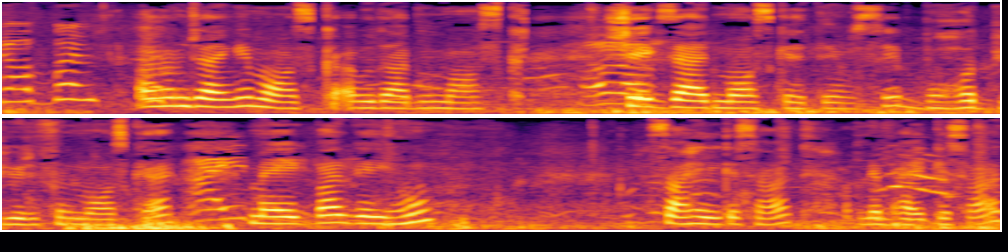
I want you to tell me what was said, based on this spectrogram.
अब हम जाएँगे mosque Abu Dhabi mosque. Sheikh Zayed mosque कहते हैं उसे। बहुत ब्यूटीफुल मॉस्क है। मैं एक बार गई हूँ साहिल के साथ अपने भाई के साथ।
